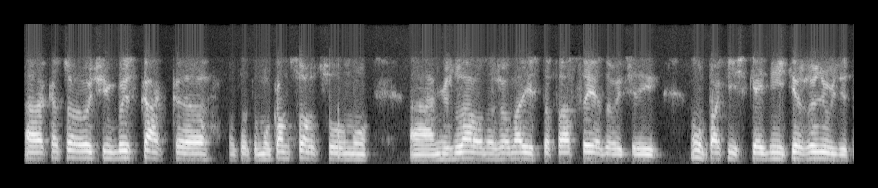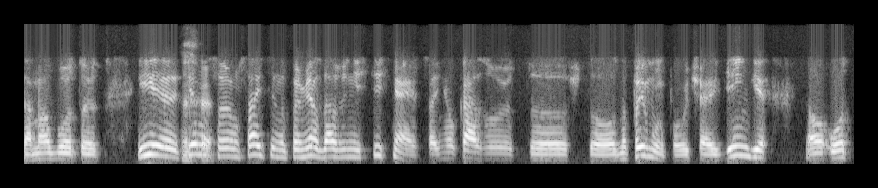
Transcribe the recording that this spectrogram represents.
которая очень близка к вот этому консорциуму международных журналистов-расследователей, ну, практически одни и те же люди там работают – и те на своем сайте, например, даже не стесняются. Они указывают, э, что напрямую получают деньги э, от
